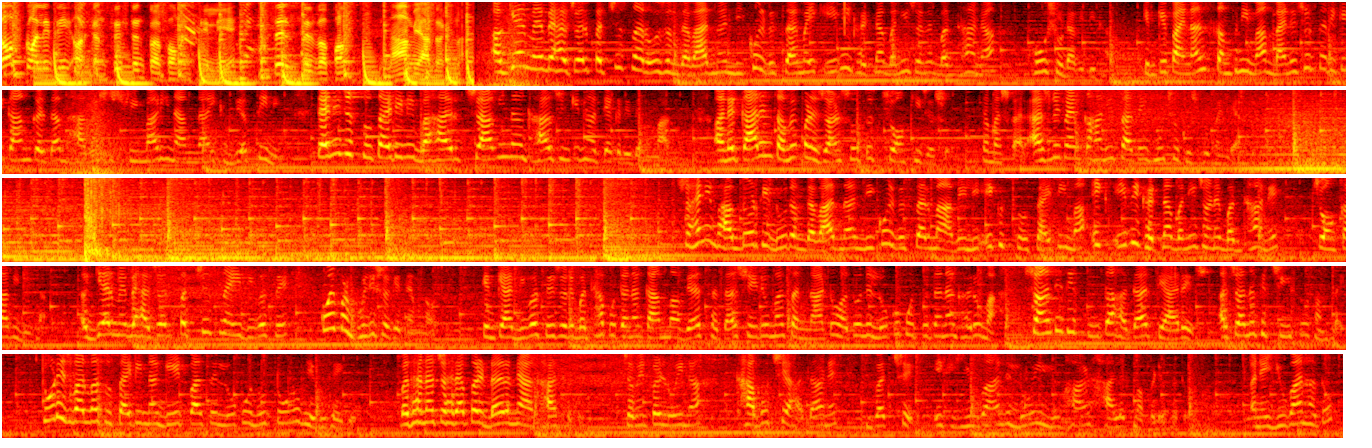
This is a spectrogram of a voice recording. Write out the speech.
Top quality और consistent performance के लिए सिर्फ सिल्वर पंप नाम याद रखना અગિયાર મે બે હજાર પચીસના રોજ અમદાવાદના નિકોલ વિસ્તારમાં એક એવી ઘટના બની જેને બધાના હોશ ઉડાવી દીધા કેમ કે ફાઇનાન્સ કંપનીમાં મેનેજર તરીકે કામ કરતા ભાવેશ શ્રીમાળી નામના એક વ્યક્તિની તેની જ સોસાયટીની બહાર ચાવીના ઘા ઝીંકીને હત્યા કરી દેવામાં આવી અને કારણ તમે પણ જાણશો તો ચોંકી જશો નમસ્કાર આજની ક્રાઇમ કહાની સાથે હું છું ખુશ્બુ પંડ્યા શહેરની ભાગદોડથી દૂર અમદાવાદના નિકોલ વિસ્તારમાં આવેલી એક સોસાયટીમાં એક એવી ઘટના બની જેણે બધાને ચોંકાવી દીધા. અગિયાર મે બે હજાર પચીસના એ દિવસે કોઈ પણ ભૂલી શકે તેમ નહોતું. કેમ કે આ દિવસે જ્યારે બધા પોતાના કામમાં વ્યસ્ત હતા, શેરીઓમાં સન્નાટો હતો અને લોકો પોતપોતાના ઘરોમાં શાંતિથી સૂતા હતા, ત્યારે જ અચાનક ચીસો સંભળાઈ. થોડી જ વારમાં સોસાયટીના ગેટ પાસે લોકોનું ટોળું ભેગું થઈ ગયું. બધાના ચહેરા પર ડર અને આઘાત હતો. જમીન પર લોહીના ખાબોચિયા હતા અને વચ્ચે એક યુવાન લોહી લુહાણ હાલતમાં પડ્યો હતો. અને યુવાન હતો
